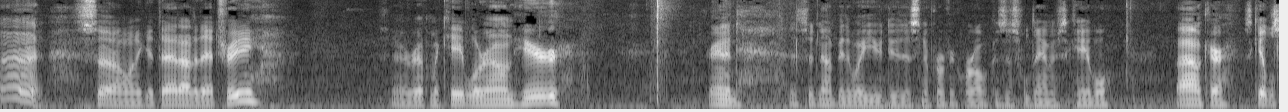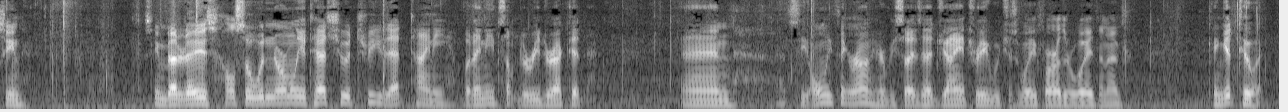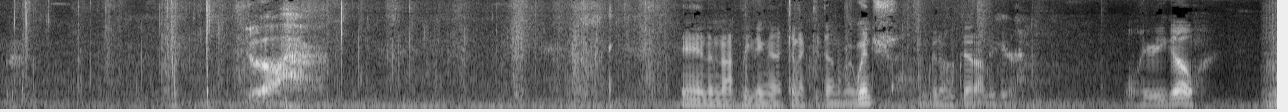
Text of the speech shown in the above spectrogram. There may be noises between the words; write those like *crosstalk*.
All right, so I want to get that out of that tree. So I wrap my cable around here. Granted, this would not be the way you would do this in a perfect world because this will damage the cable. I don't care. This cable's seen seen better days. Also wouldn't normally attach to a tree that tiny, but I need something to redirect it. And that's the only thing around here besides that giant tree, which is way farther away than I can get to it. Ugh. And I'm not leaving that connected down to my winch. I'm gonna hook that onto here. Well, here you go. All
